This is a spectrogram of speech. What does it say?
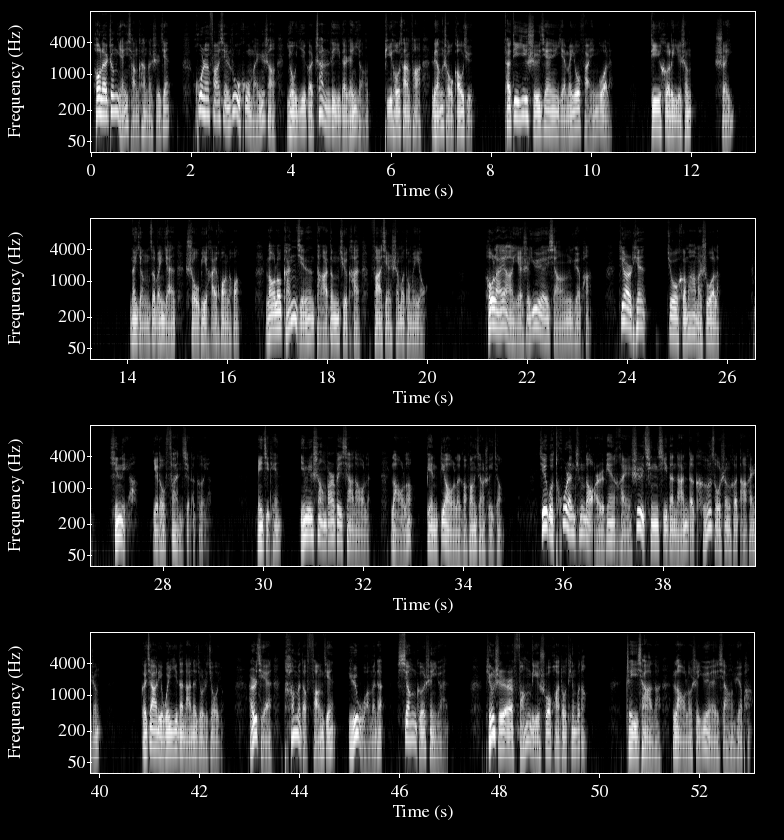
后来睁眼想看看时间，忽然发现入户门上有一个站立的人影，披头散发，两手高举。他第一时间也没有反应过来，低喝了一声：“谁？”那影子闻言，手臂还晃了晃。姥姥赶紧打灯去看，发现什么都没有。后来呀，也是越想越怕，第二天就和妈妈说了，心里啊也都泛起了膈应。没几天，因为上班被吓到了，姥姥便调了个方向睡觉，结果突然听到耳边很是清晰的男的咳嗽声和打鼾声。可家里唯一的男的就是舅舅，而且他们的房间与我们的。相隔甚远，平时房里说话都听不到。这一下子，姥姥是越想越怕。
